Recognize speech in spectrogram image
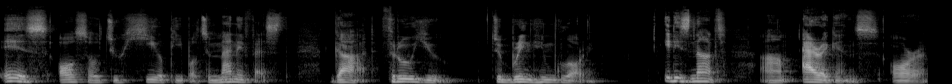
is also to heal people, to manifest God through you, to bring him glory. It is not um, arrogance or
